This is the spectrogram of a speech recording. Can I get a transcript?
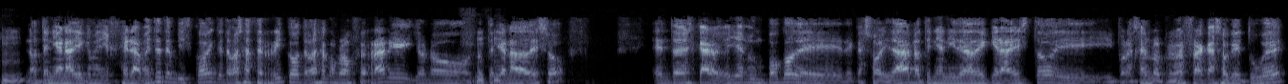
Hmm. No tenía nadie que me dijera, métete en Bitcoin, que te vas a hacer rico, te vas a comprar un Ferrari. Yo no, no tenía nada de eso. Entonces, claro, yo llegué un poco de, de, casualidad, no tenía ni idea de qué era esto y, y por ejemplo, el primer fracaso que tuve,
